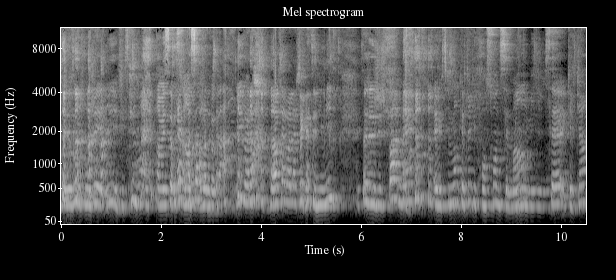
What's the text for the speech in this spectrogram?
Qui a des congées, oui, effectivement. Non, mais c'est vrai, un ça, je peux pas. Oui, voilà. Après, voilà, chacun ses limites. Ça, je ne juge pas, mais effectivement, quelqu'un qui prend soin de ses mains, c'est quelqu'un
